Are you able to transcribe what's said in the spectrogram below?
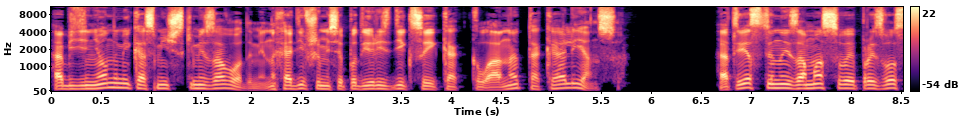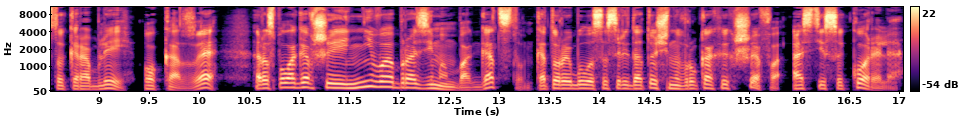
объединенными космическими заводами, находившимися под юрисдикцией как клана, так и альянса. Ответственные за массовое производство кораблей ОКЗ, располагавшие невообразимым богатством, которое было сосредоточено в руках их шефа Астиса Кореля,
